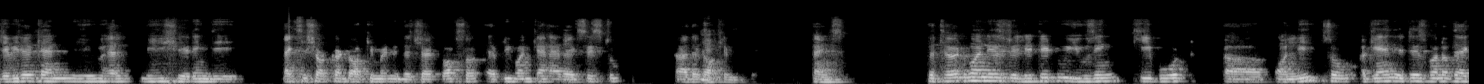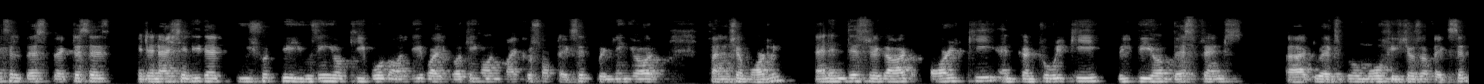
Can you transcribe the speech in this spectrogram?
Javeria, can you help me sharing the Excel shortcut document in the chat box so everyone can have access to uh, the document? Thanks. The third one is related to using keyboard uh, only. So again, it is one of the Excel best practices internationally that you should be using your keyboard only while working on Microsoft Excel, building your financial model. And in this regard, Alt key and Control key will be your best friends uh, to explore more features of Excel.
